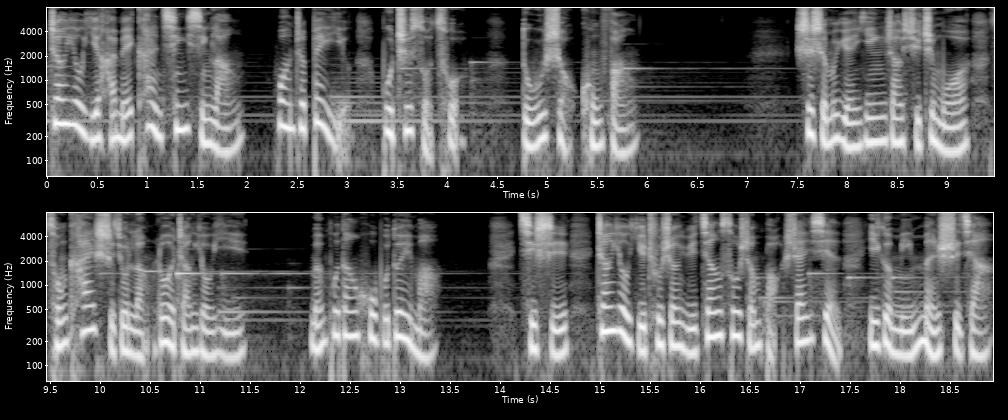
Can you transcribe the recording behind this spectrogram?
张幼仪还没看清新郎，望着背影不知所措，独守空房。是什么原因让徐志摩从开始就冷落张幼仪？门不当户不对吗？其实，张幼仪出生于江苏省宝山县一个名门世家。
